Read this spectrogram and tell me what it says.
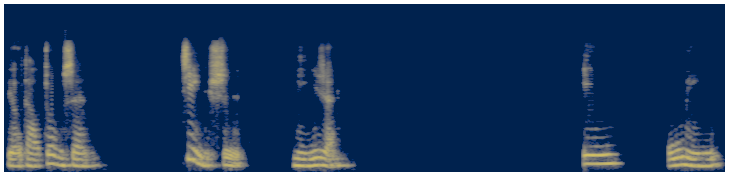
六道众生，尽是迷人，因无明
